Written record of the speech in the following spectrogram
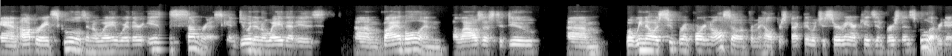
and operate schools in a way where there is some risk and do it in a way that is um, viable and allows us to do um, what we know is super important also from a health perspective, which is serving our kids in person in school every day.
